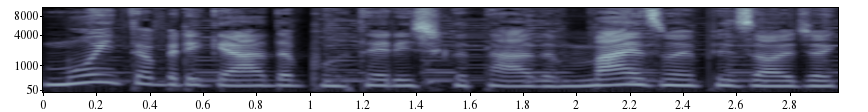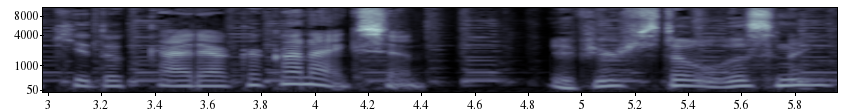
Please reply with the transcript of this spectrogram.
Muito obrigada por ter escutado mais um episódio aqui do Carioca Connection. If you're still listening,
